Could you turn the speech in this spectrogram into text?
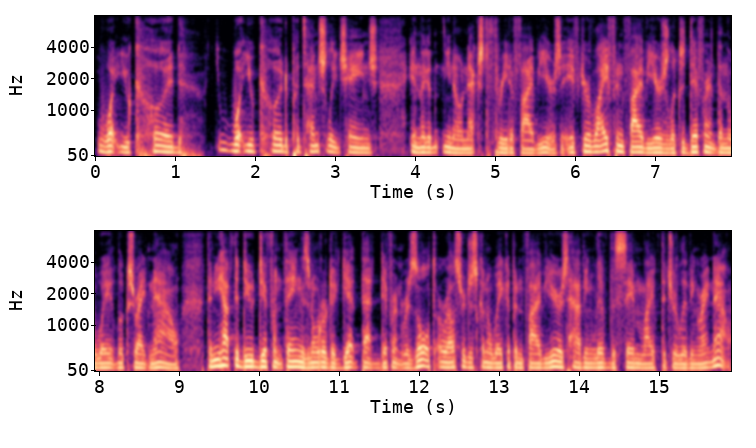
what you could what you could potentially change in the you know next 3 to 5 years. If your life in 5 years looks different than the way it looks right now, then you have to do different things in order to get that different result or else you're just going to wake up in 5 years having lived the same life that you're living right now.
